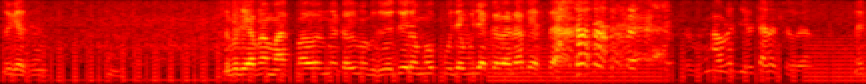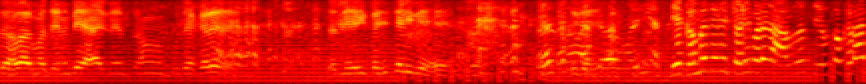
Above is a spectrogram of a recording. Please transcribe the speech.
શું કે છે? પછી આપણા મહાત્માઓ ને કહ્યું મેં રમો પૂજા પૂજા કરવા ના બેસતા. આપડે દેવતા નથી નહીં તો હવારમાં જઈને બે હાથ પૂજા કરે? પછી ચડી બે એ ગમે તેને ચડી પડે ને દેવ તો ખરા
